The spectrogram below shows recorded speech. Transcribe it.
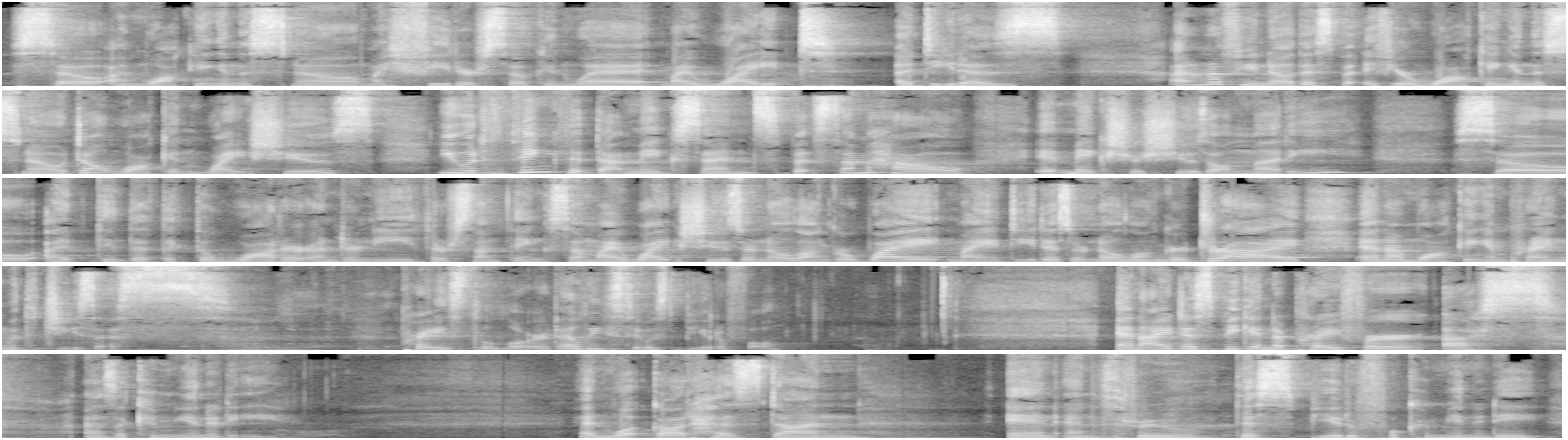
So I'm walking in the snow, my feet are soaking wet, my white Adidas. I don't know if you know this, but if you're walking in the snow, don't walk in white shoes. You would think that that makes sense, but somehow it makes your shoes all muddy. So I think that like the water underneath or something. So my white shoes are no longer white, my Adidas are no longer dry, and I'm walking and praying with Jesus. Praise the Lord. At least it was beautiful. And I just begin to pray for us as a community and what God has done in and through this beautiful community.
